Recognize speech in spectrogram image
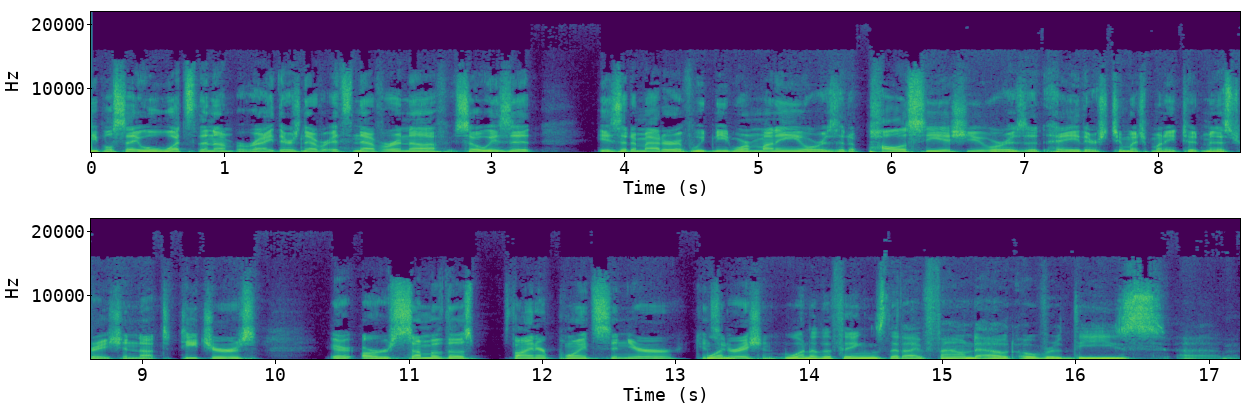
people say, well, what's the number, right? There's never, it's never enough. So is it, is it a matter of we'd need more money or is it a policy issue or is it, hey, there's too much money to administration, not to teachers? Are, are some of those finer points in your consideration? One, one of the things that I've found out over these, um,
